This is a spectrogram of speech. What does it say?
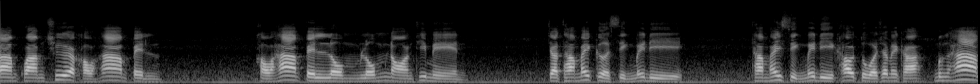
ตามความเชื่อเขาห้ามเป็น เขาห้ามเป็นลมล้มนอนที่เมน จะทำให้เกิดสิ่งไม่ดีทำให้สิ่งไม่ดีเข้าตัวใช่ไหมคะ มึงห้าม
